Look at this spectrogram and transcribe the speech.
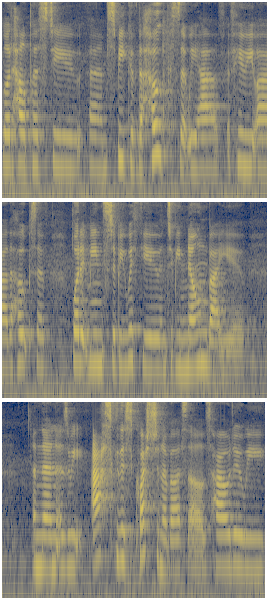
Lord, help us to um, speak of the hopes that we have of who you are, the hopes of what it means to be with you and to be known by you. And then as we ask this question of ourselves, how do we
